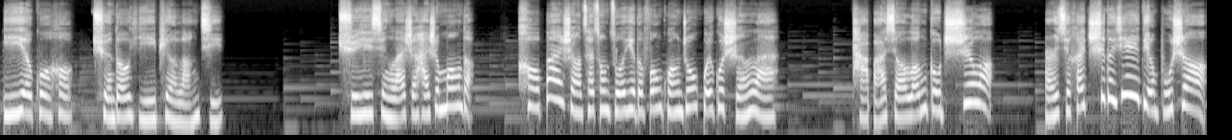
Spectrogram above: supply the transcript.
一夜过后，全都一片狼藉。曲一醒来时还是懵的。好半晌，才从昨夜的疯狂中回过神来。他把小狼狗吃了，而且还吃的一点不剩。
